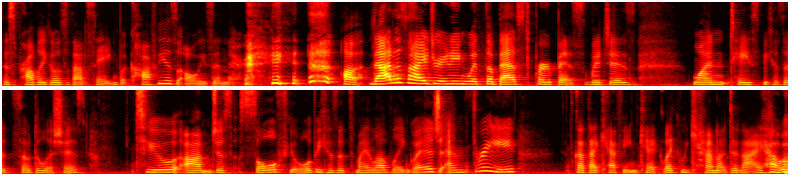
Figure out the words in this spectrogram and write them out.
this probably goes without saying, but coffee is always in there. uh, that is hydrating with the best purpose, which is one, taste because it's so delicious, two, um, just soul fuel because it's my love language, and three, it's got that caffeine kick. Like we cannot deny how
